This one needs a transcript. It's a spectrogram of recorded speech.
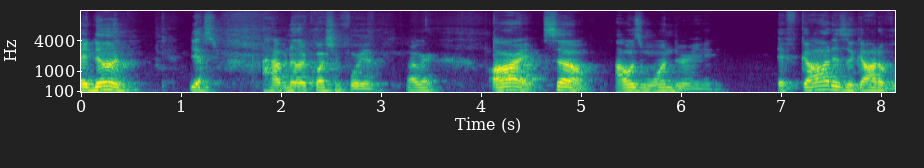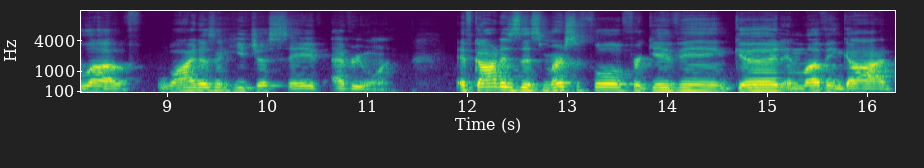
Hey, Dylan, Yes. I have another question for you. Okay. All right, so I was wondering if God is a God of love, why doesn't He just save everyone? If God is this merciful, forgiving, good, and loving God,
